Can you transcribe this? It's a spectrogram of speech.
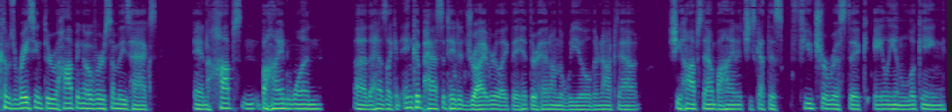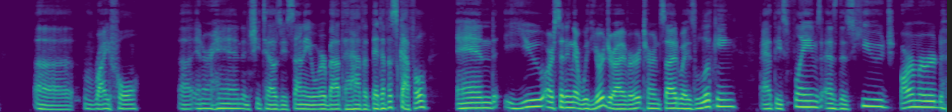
comes racing through hopping over some of these hacks and hops behind one uh, that has like an incapacitated driver like they hit their head on the wheel they're knocked out she hops down behind it. She's got this futuristic alien looking uh, rifle uh, in her hand and she tells you sonny we're about to have a bit of a scuffle and you are sitting there with your driver turned sideways looking at these flames as this huge armored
